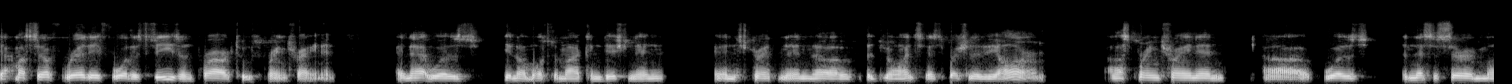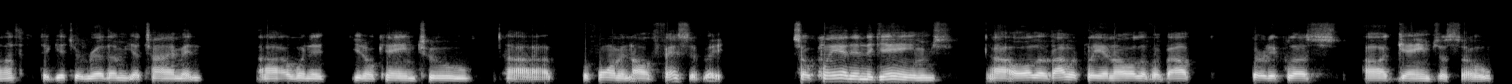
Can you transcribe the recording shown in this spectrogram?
got myself ready for the season prior to spring training, and that was, you know, most of my conditioning and strengthening of the joints, especially the arm. Uh, spring training uh, was the necessary month to get your rhythm, your timing. Uh, when it, you know, came to uh, performing offensively, so playing in the games, uh, all of I would play in all of about thirty plus odd games or so.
